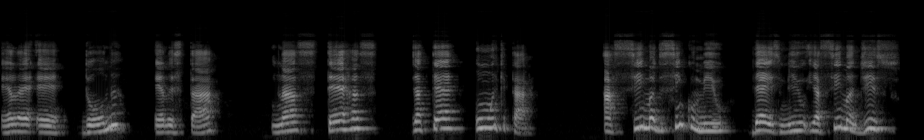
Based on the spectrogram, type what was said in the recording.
ela é dona, ela está nas terras de até um hectare. Acima de 5 mil, 10 mil e acima disso,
